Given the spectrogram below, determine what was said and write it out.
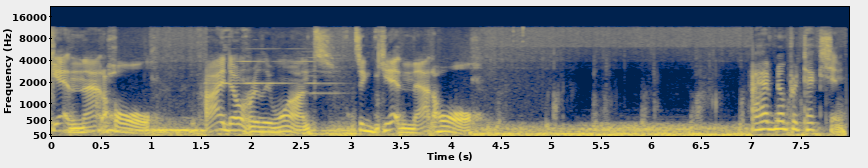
get in that hole. I don't really want to get in that hole. I have no protection.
